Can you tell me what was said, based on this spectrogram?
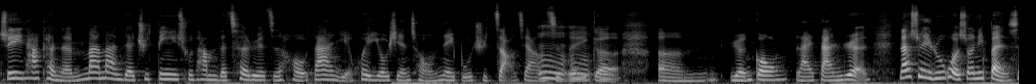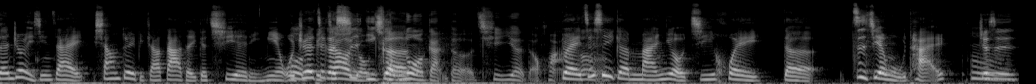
所以他可能慢慢的去定义出他们的策略之后，当然也会优先从内部去找这样子的一个嗯员工来担任。那所以如果说你本身就已经在相对比较大的一一个企业里面，我觉得这个是一个承诺感的企业的话，对，这是一个蛮有机会的自建舞台，就是。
